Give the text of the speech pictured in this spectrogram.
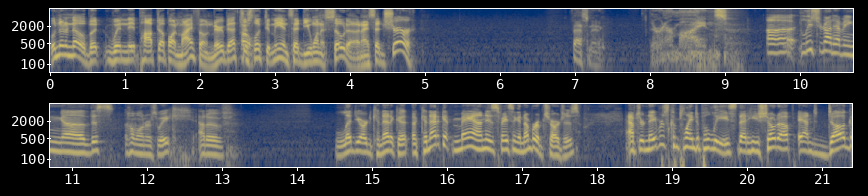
Well, no, no, no. But when it popped up on my phone, Mary Beth just Oh. looked at me and said, "Do you want a soda?" And I said, "Sure." Fascinating. They're in our minds. Uh, at least you're not having uh, this homeowners week out of Ledyard, Connecticut. A Connecticut man is facing a number of charges after neighbors complained to police that he showed up and dug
